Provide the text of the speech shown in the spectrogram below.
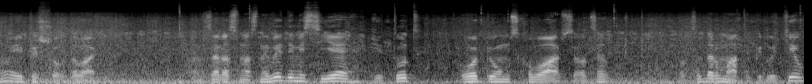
Ну і пішов, давай. Зараз у нас невидимість є, і тут опіум сховався. Оце, оце дарма ти підлетів.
